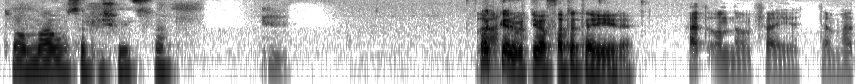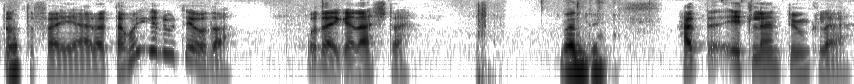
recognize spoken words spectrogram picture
Tudom, már úszok is vissza. Hogy Látom. kerültél a fa tetejére? Hát onnan feljöttem, hát ott a feljárat. Te hogy kerültél oda? Odaig eleste? Meddig? Hát itt lentünk le.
